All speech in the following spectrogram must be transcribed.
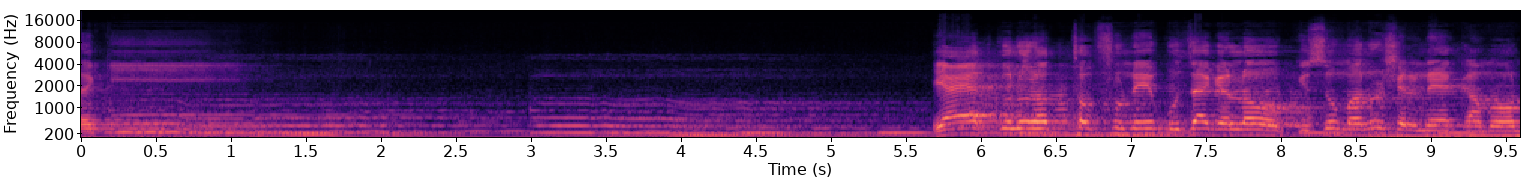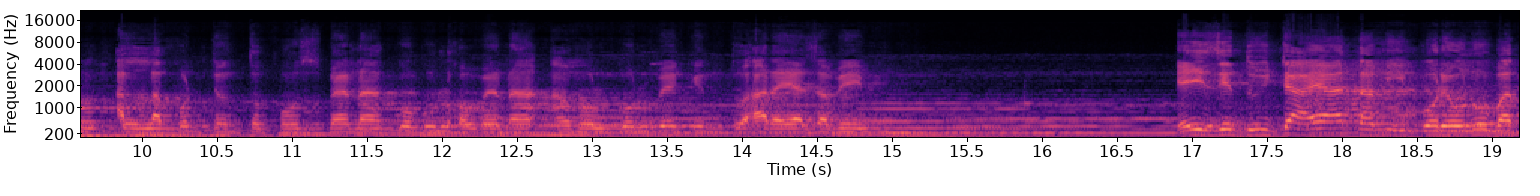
নাকি? এই আয়াতগুলোর অর্থ শুনে বোঝা গেল, কিছু মানুষের নেক আমল আল্লাহ পর্যন্ত পৌঁছবে না, কবুল হবে না, আমল করবে কিন্তু হারাইয়া যাবে। এই যে দুইটা আয়াত আমি পরে অনুবাদ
